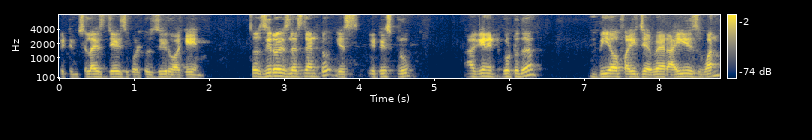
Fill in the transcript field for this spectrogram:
It initialize j is equal to 0 again. So 0 is less than 2. Yes, it is true. Again it go to the b of ij where i is 1,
